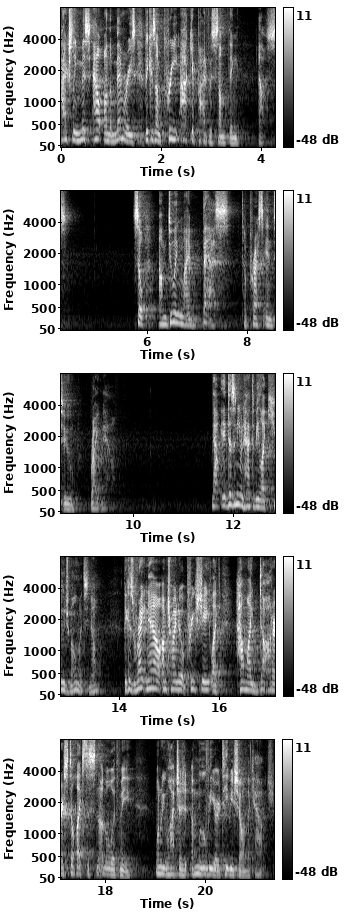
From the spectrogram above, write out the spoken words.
I actually miss out on the memories because I'm preoccupied with something else. So I'm doing my best to press into right now. Now, it doesn't even have to be like huge moments, you know? Because right now I'm trying to appreciate like how my daughter still likes to snuggle with me when we watch a, a movie or a TV show on the couch.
